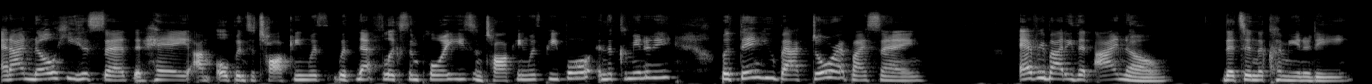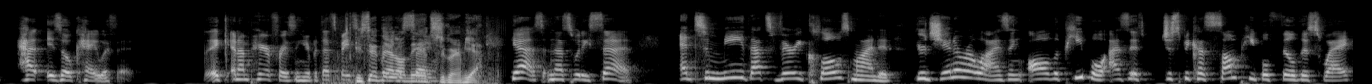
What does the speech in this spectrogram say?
And I know he has said that, hey, I'm open to talking with, with Netflix employees and talking with people in the community. But then you backdoor it by saying, everybody that I know that's in the community ha- is okay with it. Like, and I'm paraphrasing here, but that's basically He said that on the saying. Instagram. Yeah. Yes, and that's what he said. And to me, that's very close minded. You're generalizing all the people as if just because some people feel this way,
